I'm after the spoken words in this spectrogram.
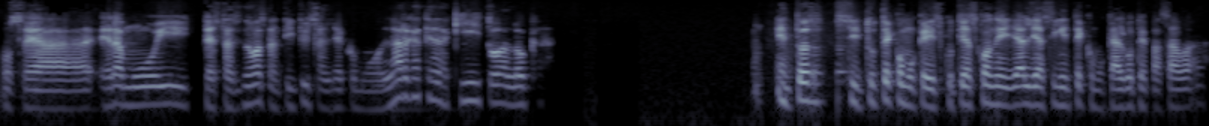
O sea, era muy, te estacionabas tantito y salía como, lárgate de aquí, toda loca. Entonces, si tú te como que discutías con ella, al día siguiente como que algo te pasaba.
